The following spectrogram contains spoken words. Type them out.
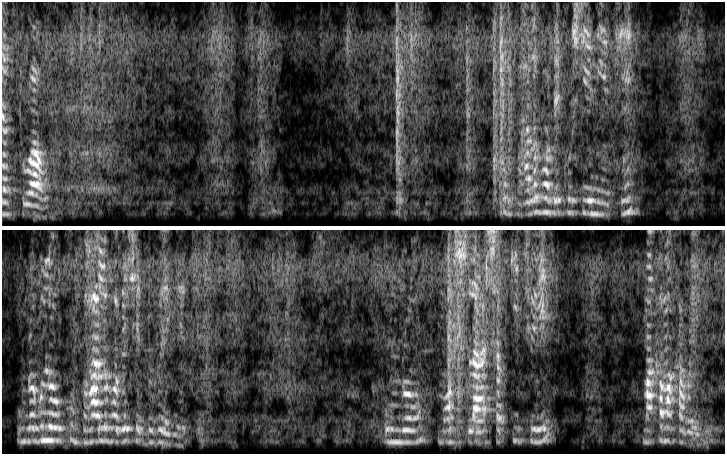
জাস্ট ওয়াও খুব ভালোভাবে কষিয়ে নিয়েছি। কুমড়োগুলো খুব ভালোভাবে সেদ্ধ হয়ে গিয়েছে। কুমড়ো, মশলা সব কিছুই মাখা মাখা হয়ে গিয়েছে।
